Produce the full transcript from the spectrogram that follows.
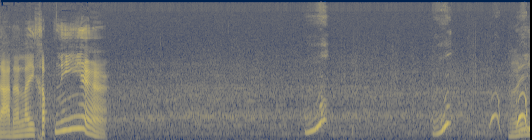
ด่านอะไรครับเนี่ย เฮ้ย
